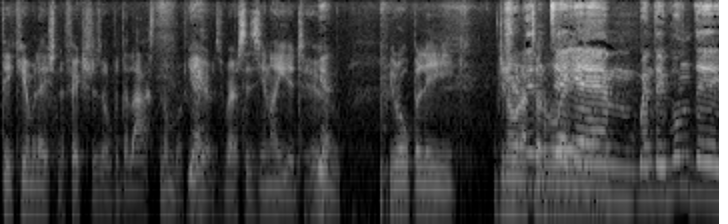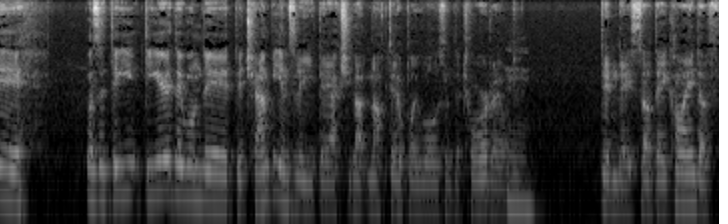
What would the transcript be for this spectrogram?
the accumulation of fixtures over the last number of Yeah. years versus United, who Yeah. Europa League. Do you know Sure, that sort of didn't way? they, um, when they won the was it the the year they won the the Champions League? They actually got knocked out by Wolves in the third round. Mm. didn't they? So they kind of,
